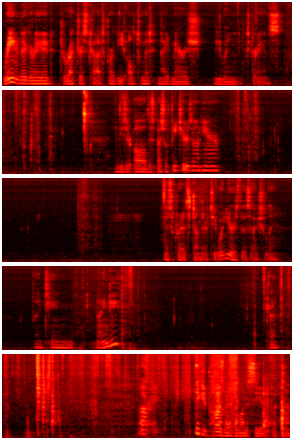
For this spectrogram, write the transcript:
reinvigorated director's cut for the ultimate nightmarish viewing experience. And these are all the special features on here. There's credits down there too. What year is this actually? 1990? Okay. Alright. You could pause that if you want to see it, but uh,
